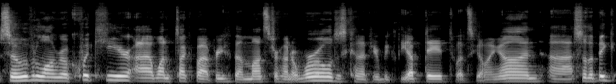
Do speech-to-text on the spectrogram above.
So moving along real quick here, I want to talk about briefly about Monster Hunter World, just kind of your weekly update, what's going on. Uh, so the big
